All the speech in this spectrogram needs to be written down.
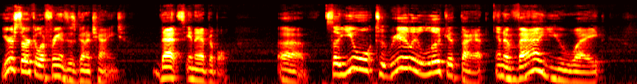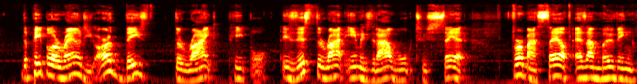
your circle of friends is going to change. That's inevitable. Uh, so you want to really look at that and evaluate the people around you. Are these the right people? Is this the right image that I want to set for myself as I'm moving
